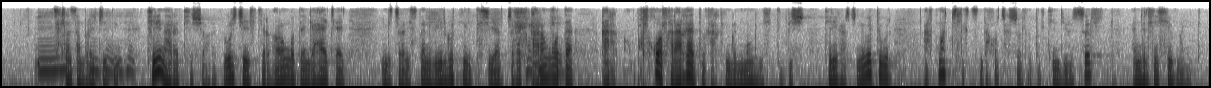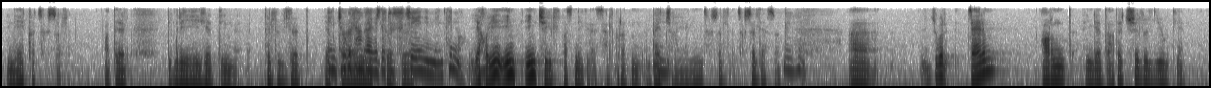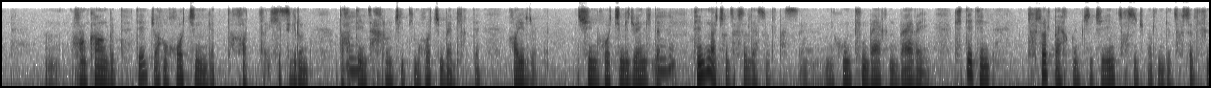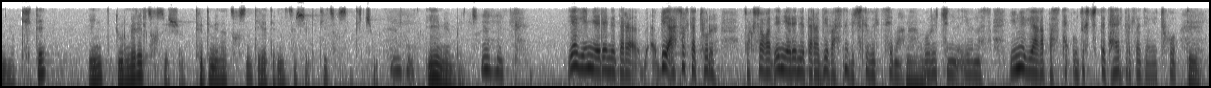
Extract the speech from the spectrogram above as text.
цалгаан самбар хийж идэг. Тэрийг хараад тийшээ ороод өөр чи хэлдгэр оронгуудаа ингээ хайж хайж ингэж байгаа ста нэг эргүүтнэ гэдэг шиг явж байгаа. Гарангуудаа болохгүй болохоор аргаа хэдэл гарах ингээд мөнгө нэгдэг биш. Тэрийг харч нөгөө төгөр автоматчлагдсан давхар зогсоолууд бол тэнд ерөөсөө л амьдралын хэв маяг энэ эко зогсоол. Одоо яг бидний хийгээд энэ төлөвлөлөөд энэ чүгэл хангаа гэдэг төсөж юм байна тийм үү? Яг энэ энэ энэ чиглэл бас нэг салбарууд нь байж байгаа яг энэ зогсоол зогсоолын асуудал. Зүгээр зарим оронд ингээд одоо жишээлбэл юу гэдгийг Хонконгд тий жоохон хуучин ингээд хот хэсэг рүү одоо хотын зах руу ч гэдэг юм хуучин барилгатай хоёр шин хуучин гэж байна л да. Тэнд нь очих зогсоолын асуудал бас э, нэг хүндхэн байх нь байгаа юм. Гэтэ тэнд зогсоол байхгүй юм чинь чи энд зогсож болно гэж зогсоолынх нь юу. Гэхдээ энд дүрмээрээ л зогсон шүү. Тэдэн минут зогсон тэгээд тэрний цааш битгий зогсон гэдэг ч юм. Ийм юм байж. Яг энэ ярианы дараа би асуултаа төр зогсоогоод энэ ярианы дараа би бас нэг бичлэг үлдсэн юм аа. Өөрөө чинь юунаас энийг яагаад бас үзэгчдэд тайлбарлаад явъя тэхүү.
